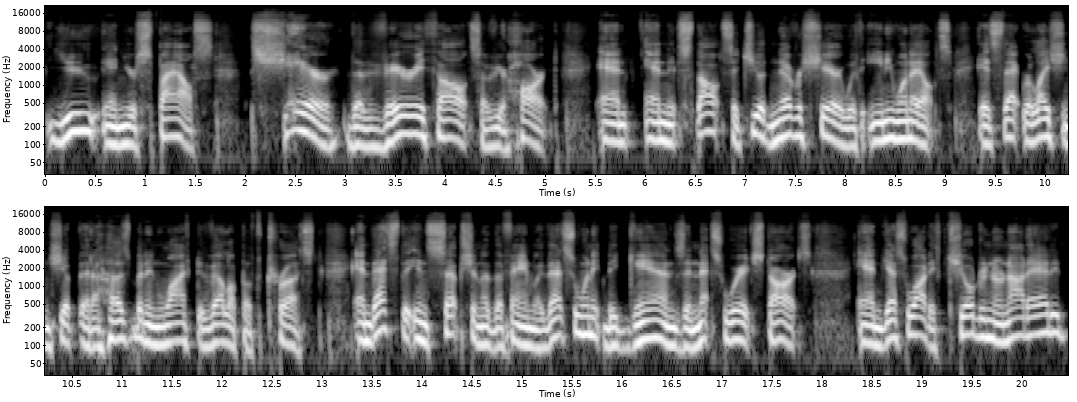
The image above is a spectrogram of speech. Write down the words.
you and your spouse share the very thoughts of your heart and and it's thoughts that you'd never share with anyone else. It's that relationship that a husband and wife develop of trust. And that's the inception of the family. That's when it begins and that's where it starts. And guess what? If children are not added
